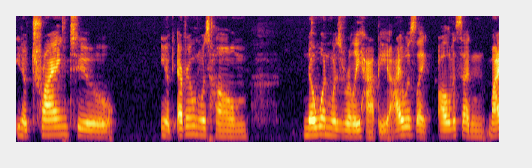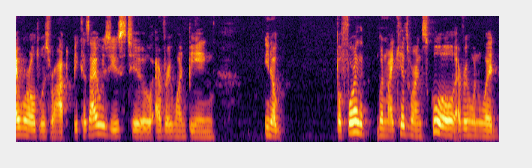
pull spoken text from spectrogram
you know trying to you know everyone was home no one was really happy i was like all of a sudden my world was rocked because i was used to everyone being you know before the when my kids were in school everyone would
